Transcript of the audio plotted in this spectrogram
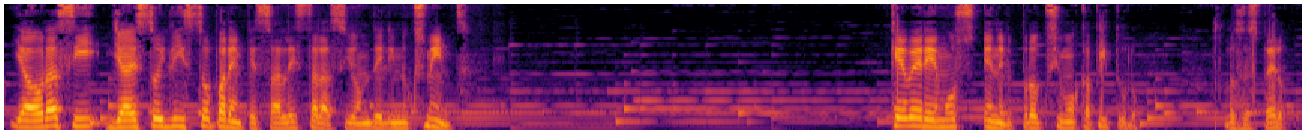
Y ahora sí, ya estoy listo para empezar la instalación de Linux Mint. Que veremos en el próximo capítulo. Los espero.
